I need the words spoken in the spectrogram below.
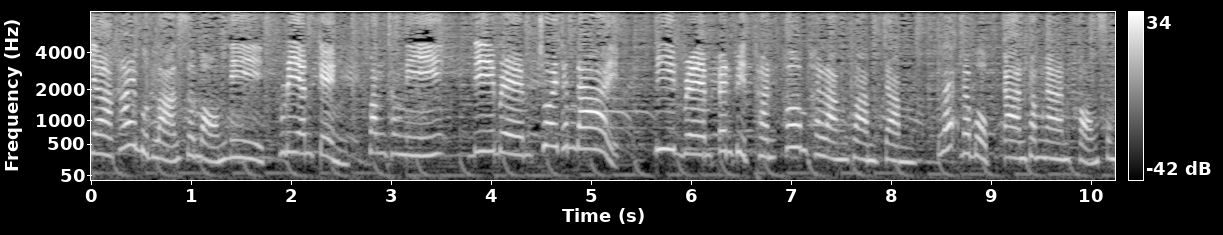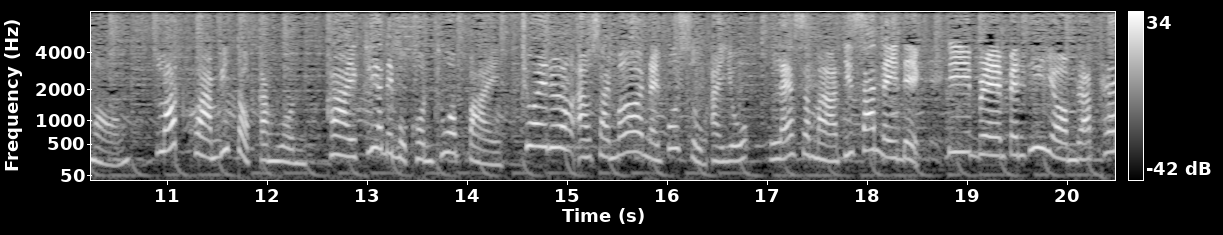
อยากให้บุตรหลานสมองดี เรียนเก่ง ฟังทางนี้ ดีเบรมช่วยท่านได้ ดีเบรมเป็นผลิดพันธ์เพิ่มพลังความจำและระบบการทำงานของสมอง ลดความวิตกกังวล คลายเครียดในบุคคลทั่วไป ช่วยเรื่องอัลไซเมอร์ในผู้สูงอายุ และสมาธิสั้นในเด็ก ดีเบรมเป็นที่ยอมรับแพร่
